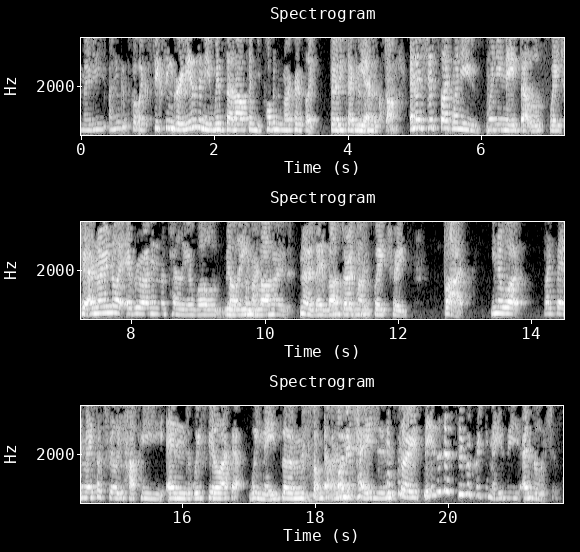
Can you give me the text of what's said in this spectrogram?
maybe I think it's got like six ingredients, and you whiz that up and you pop it in the microwave for like thirty seconds, Yeah. and it's done. And it's just like when you when you need that little sweet treat. I know not everyone in the paleo world Loves really the loves. No, they love don't sweet love treats. sweet treats. But you know what? Like they make us really happy, and we feel like we need them Sometimes. on occasion. so these are just super quick and easy and delicious.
